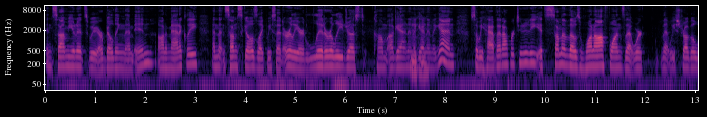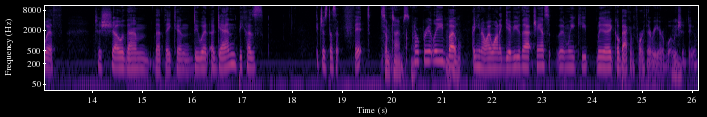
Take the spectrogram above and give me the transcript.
in some units we are building them in automatically, and then some skills, like we said earlier, literally just come again and again mm-hmm. and again. So we have that opportunity. It's some of those one-off ones that we're that we struggle with to show them that they can do it again because it just doesn't fit Sometimes. appropriately. But mm-hmm. you know, I want to give you that chance. Then we keep we go back and forth every year of what we mm-hmm. should do.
